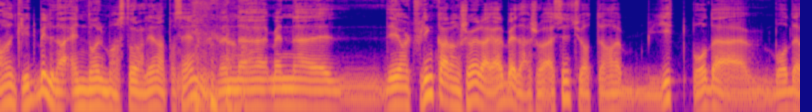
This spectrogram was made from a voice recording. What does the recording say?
annet lydbilde da enn når man står alene på scenen. Men, men det har vært flinke arrangører i arbeidet her, så jeg syns jo at det har gitt både, både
